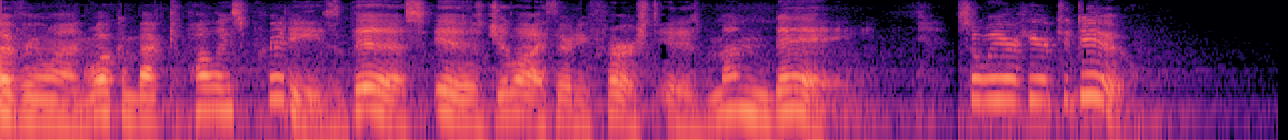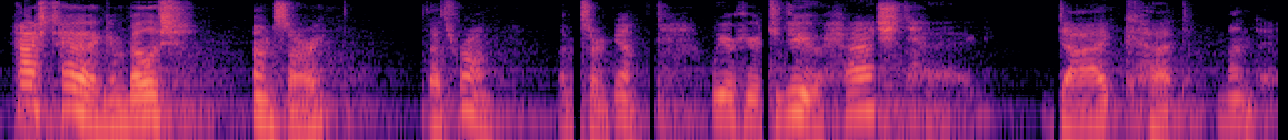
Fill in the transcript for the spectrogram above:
everyone, welcome back to Polly's Pretties. This is July 31st. It is Monday. So we are here to do hashtag embellish, I'm sorry, that's wrong. Let me start again. We are here to do hashtag die cut Monday.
